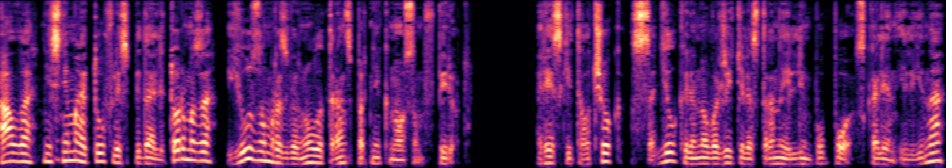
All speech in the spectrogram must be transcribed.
Алла, не снимая туфли с педали тормоза, юзом развернула транспортник носом вперед. Резкий толчок ссадил коренного жителя страны Лимпопо с колен Ильина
